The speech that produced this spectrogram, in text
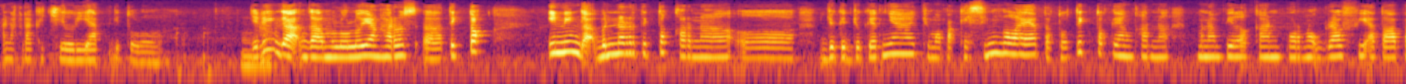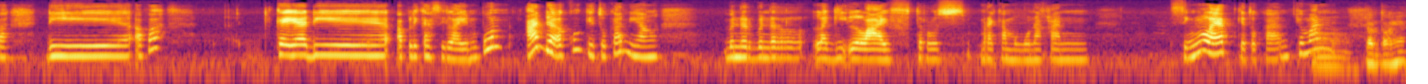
anak-anak kecil lihat gitu loh. Hmm. jadi nggak nggak melulu yang harus uh, TikTok ini nggak bener TikTok karena uh, joget-jogetnya cuma pakai singlet atau TikTok yang karena menampilkan pornografi atau apa. Di apa kayak di aplikasi lain pun ada aku gitu kan yang bener-bener lagi live terus mereka menggunakan singlet gitu kan. Cuman Hmm. Contohnya?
